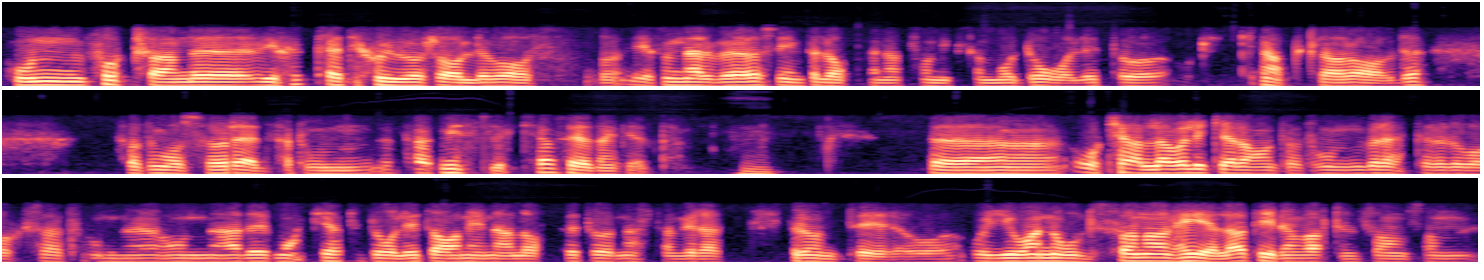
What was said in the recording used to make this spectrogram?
hon fortfarande vid 37 års ålder var så, är så nervös inför loppen att hon liksom mår dåligt och, och knappt klarar av det. Så att hon var så rädd för att, hon, för att misslyckas helt enkelt. Mm. Uh, och Kalla var likadant att hon berättade då också att hon, hon hade mått jättedåligt dagen innan loppet och nästan velat strunta i det. Och, och Johan Olsson har hela tiden varit en sån som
